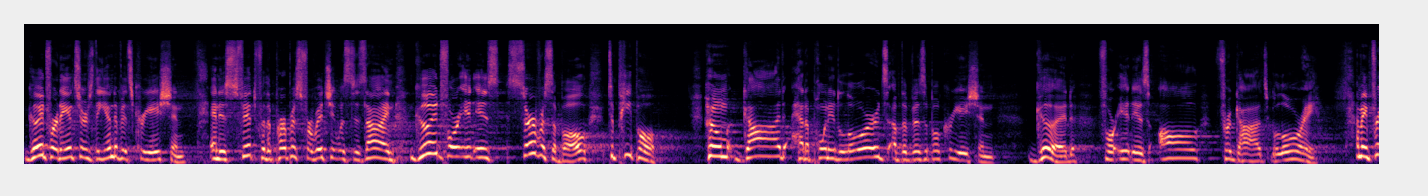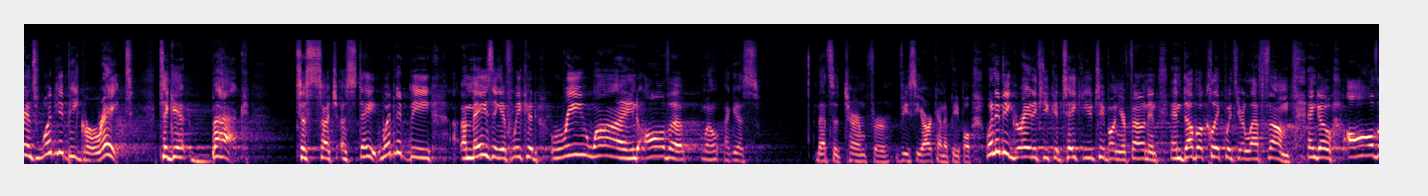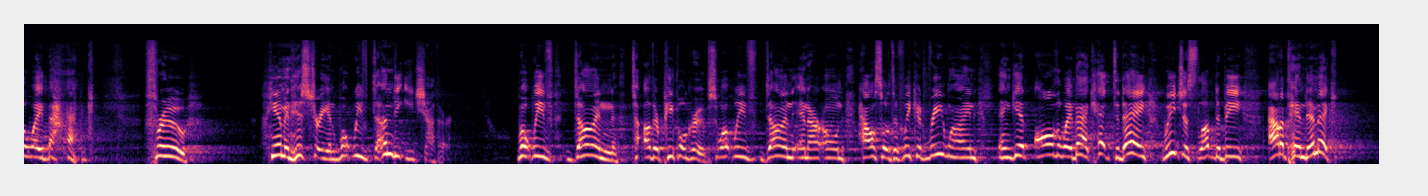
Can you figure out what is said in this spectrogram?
Good, for it answers the end of its creation and is fit for the purpose for which it was designed. Good, for it is serviceable to people whom God had appointed lords of the visible creation. Good, for it is all for God's glory. I mean, friends, wouldn't it be great to get back to such a state? Wouldn't it be amazing if we could rewind all the, well, I guess that's a term for VCR kind of people. Wouldn't it be great if you could take YouTube on your phone and, and double click with your left thumb and go all the way back through human history and what we've done to each other? What we've done to other people groups, what we've done in our own households, if we could rewind and get all the way back. Heck, today, we just love to be out of pandemic,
